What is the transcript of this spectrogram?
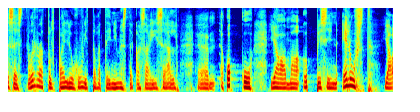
sest võrratult palju huvitavate inimestega sai seal eh, kokku ja ma õppisin elust ja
